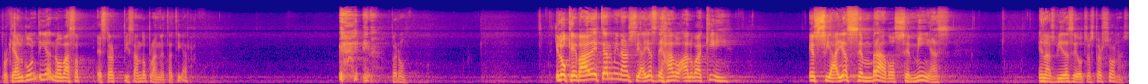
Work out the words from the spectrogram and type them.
Porque algún día no vas a estar pisando planeta Tierra. Perdón. Y lo que va a determinar si hayas dejado algo aquí es si hayas sembrado semillas en las vidas de otras personas.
